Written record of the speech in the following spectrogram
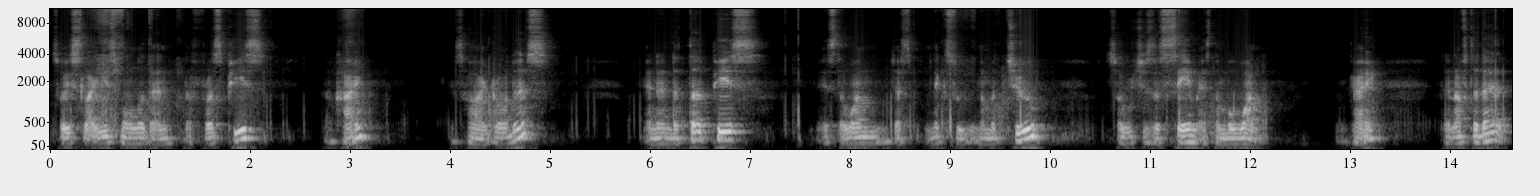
So it's slightly smaller than the first piece. Okay, that's how I draw this. And then the third piece is the one just next to number two, so which is the same as number one. Okay, then after that,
